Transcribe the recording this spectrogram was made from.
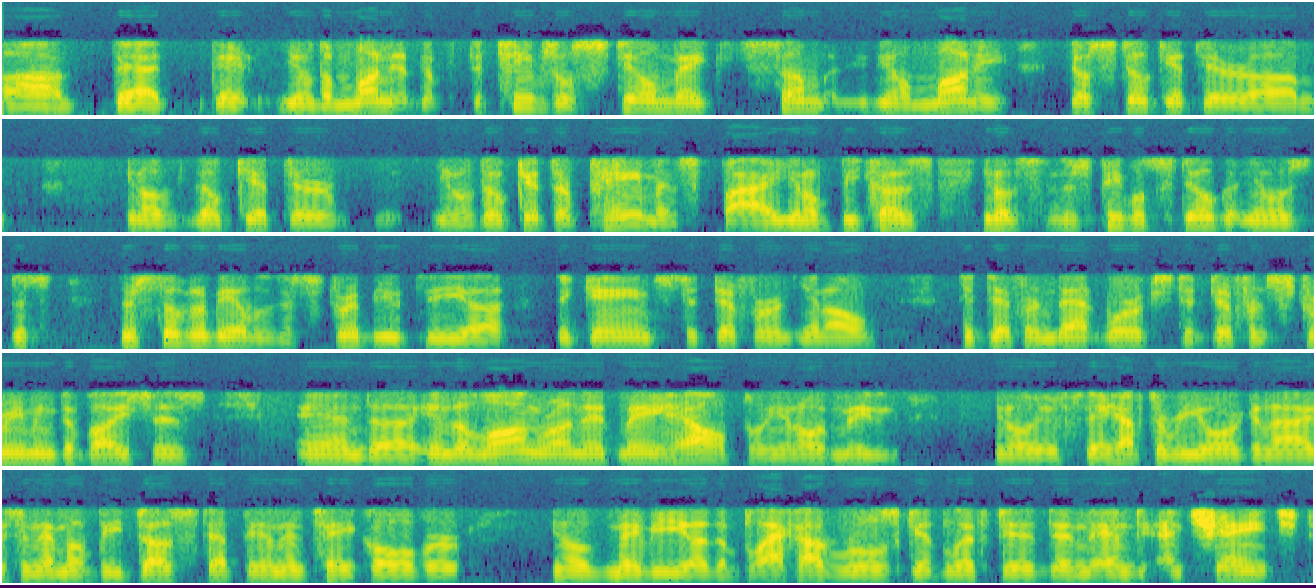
uh, that that you know the money the, the teams will still make some you know money. They'll still get their um, you know they'll get their you know they'll get their payments by you know because you know there's, people still you know there's, they're still going to be able to distribute the uh, the games to different you know to different networks to different streaming devices and uh, in the long run it may help you know it may you know if they have to reorganize and MLB does step in and take over you know maybe uh, the blackout rules get lifted and and and changed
